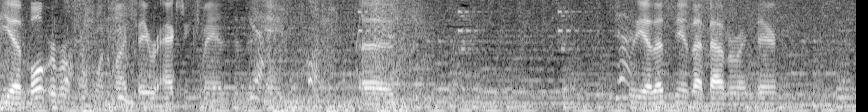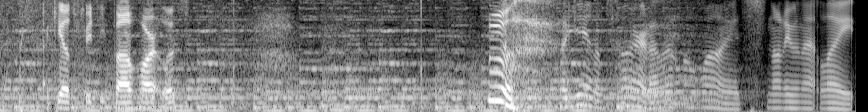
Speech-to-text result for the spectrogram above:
the uh, bolt reversal is one of my favorite action commands in this game. Uh, so yeah, that's the end of that battle right there. I killed 55 Heartless. Again, I'm tired. I don't know why. It's not even that late.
